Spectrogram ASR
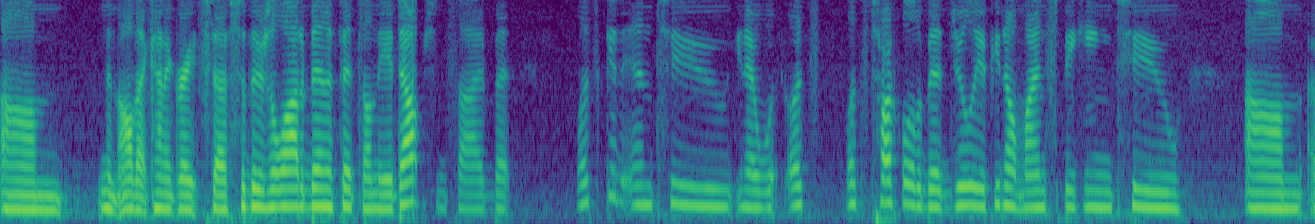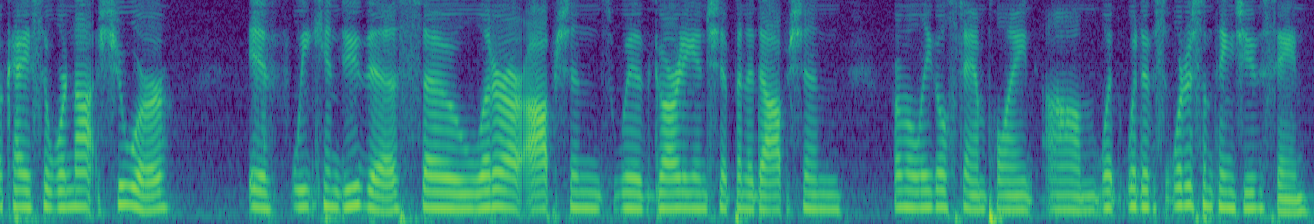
um, and all that kind of great stuff. So there's a lot of benefits on the adoption side, but let's get into, you know, let's let's talk a little bit, Juli, if you don't mind speaking to, um, okay, so we're not sure if we can do this. So what are our options with guardianship and adoption from a legal standpoint? Um, what what, what are some things you've seen?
